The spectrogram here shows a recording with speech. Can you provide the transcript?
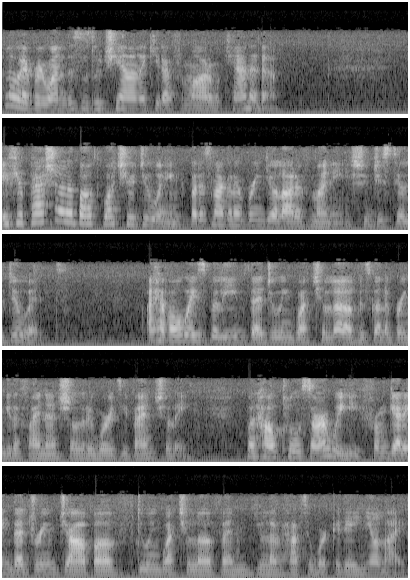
Hello everyone, this is Luciana Nechita from Ottawa, Canada. If you're passionate about what you're doing, but it's not going to bring you a lot of money, should you still do it? I have always believed that doing what you love is going to bring you the financial rewards eventually. But how close are we from getting that dream job of doing what you love and you'll never have to work a day in your life?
